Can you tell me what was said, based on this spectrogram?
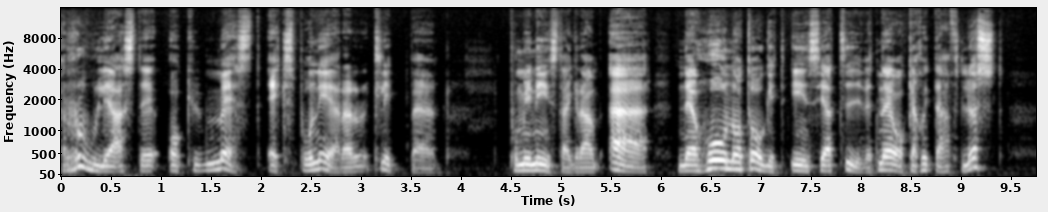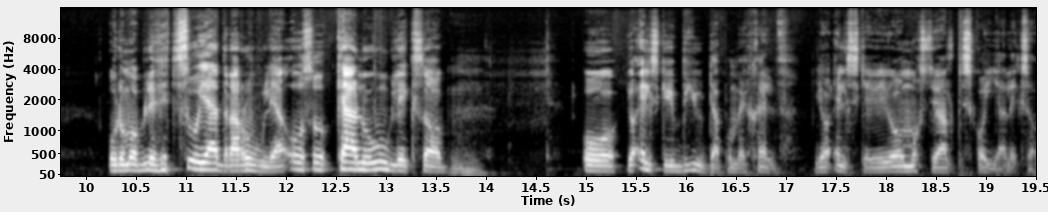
roligaste och mest exponerade klippen på min Instagram är när hon har tagit initiativet när jag kanske inte haft lust. Och de har blivit så jädra roliga och så kanon liksom. Mm. Och jag älskar ju bjuda på mig själv. Jag älskar ju, jag måste ju alltid skoja liksom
